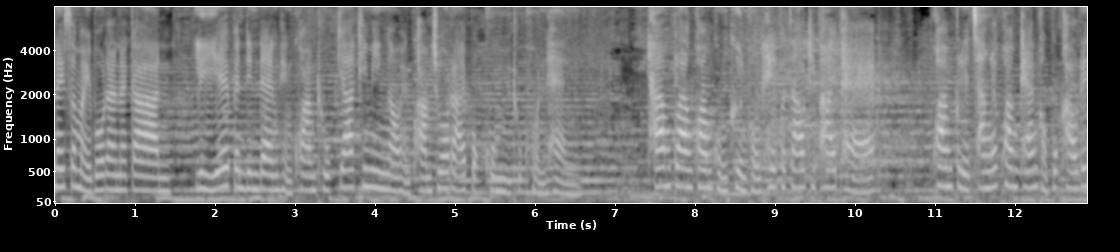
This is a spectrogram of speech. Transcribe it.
ในสมัยโบราณกาลหลี่เย่เป็นดินแดนแห่งความทุกข์ยากที่มีเงาแห่งความชั่วร้ายปกคลุมอยู่ทุกหนแห่ง ท่ามกลางความขมขื่นของเทพเจ้าที่พ่ายแพ้ ความเกลียดชังและความแค้นของพวกเขาได้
